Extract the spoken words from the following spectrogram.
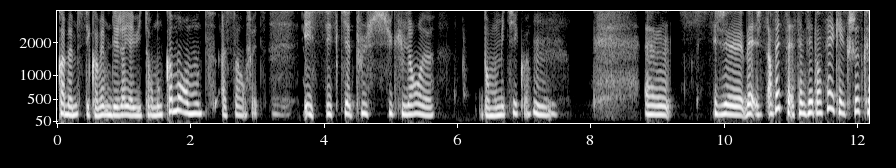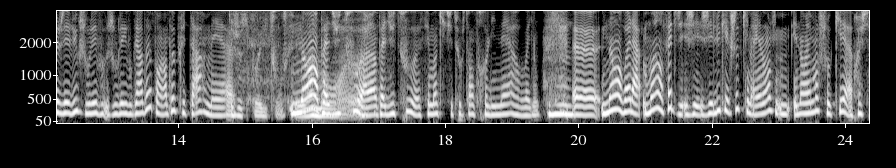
quand même, c'était quand même déjà il y a 8 ans. Donc comment on remonte à ça en fait? Mmh. Et c'est ce qui est de plus succulent euh, dans mon métier, quoi. Mmh. Euh, je, ben, en fait, ça, ça, me fait penser à quelque chose que j'ai lu que je voulais vous, je voulais vous garder pour un peu plus tard, mais euh... je spoil tout. Non, vraiment, pas du tout, euh... pas du tout. C'est moi qui suis tout le temps trop linéaire, voyons. Mmh. Euh, non, voilà. Moi, en fait, j'ai lu quelque chose qui m'a énormément, énormément choqué. Après, je sais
